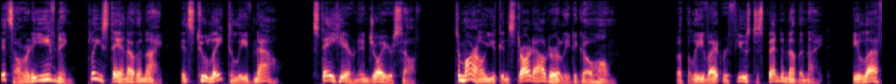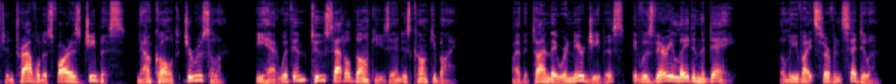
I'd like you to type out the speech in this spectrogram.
It's already evening. Please stay another night. It's too late to leave now. Stay here and enjoy yourself. Tomorrow you can start out early to go home. But the Levite refused to spend another night. He left and traveled as far as Jebus, now called Jerusalem. He had with him two saddled donkeys and his concubine. By the time they were near Jebus, it was very late in the day. The Levite servant said to him,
